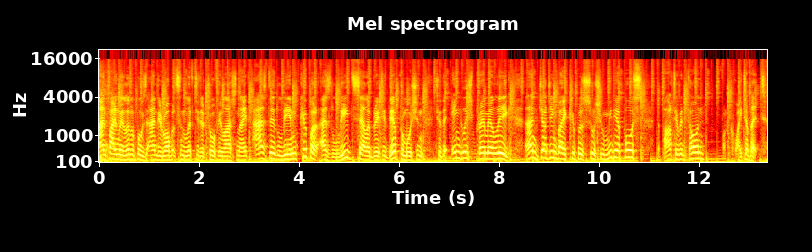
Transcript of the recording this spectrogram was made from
And finally, Liverpool's Andy Robertson lifted a trophy last night, as did Liam Cooper, as Leeds celebrated their promotion to the English Premier League. And judging by Cooper's social media posts, the party went on for quite a bit.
